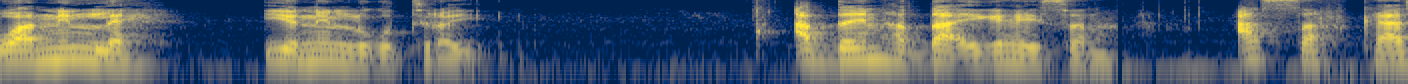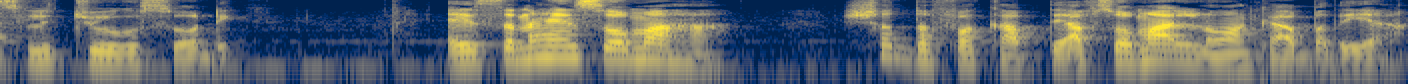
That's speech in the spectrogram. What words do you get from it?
waa nin leh iyo nin lagu tiray. Caddayn haddaa iga haysana. Casarkaas la jooga soo dhig. Aysan ahayn soo maaha. Shadda fakabde af soomaalina waan kaa badiyaa.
